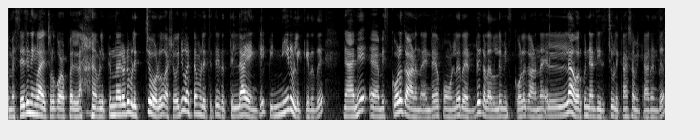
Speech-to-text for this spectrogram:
മെസ്സേജ് നിങ്ങൾ അയച്ചോളൂ കുഴപ്പമില്ല. വിളിക്കുന്നവരോട് വിളിച്ചോളൂ. പക്ഷെ ഒരു വട്ടം വിളിച്ചിട്ട് എടുത്തില്ല എങ്കിൽ പിന്നീട് വിളിക്കരുത്. ഞാൻ മിസ് കോൾ കാണുന്ന എന്റെ ഫോണിൽ റെഡ് കളറിൽ മിസ് കോൾ കാണുന്ന എല്ലാവർക്കും ഞാൻ തിരിച്ച് വിളിക്കാൻ ശ്രമിക്കാറുണ്ട്.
